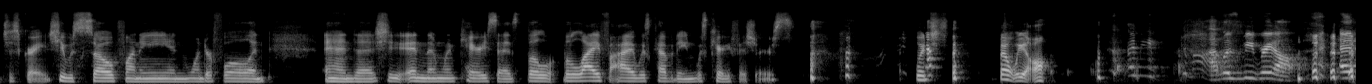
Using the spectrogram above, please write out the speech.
just great. She was so funny and wonderful, and and uh, she and then when Carrie says the the life I was coveting was Carrie Fisher's, which don't we all? I mean, come on, let's be real. And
